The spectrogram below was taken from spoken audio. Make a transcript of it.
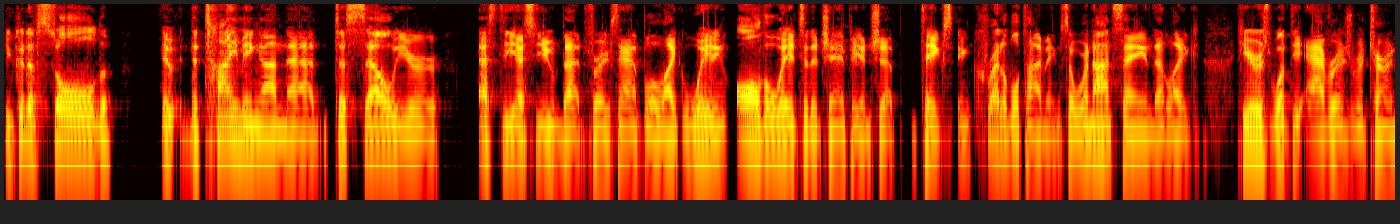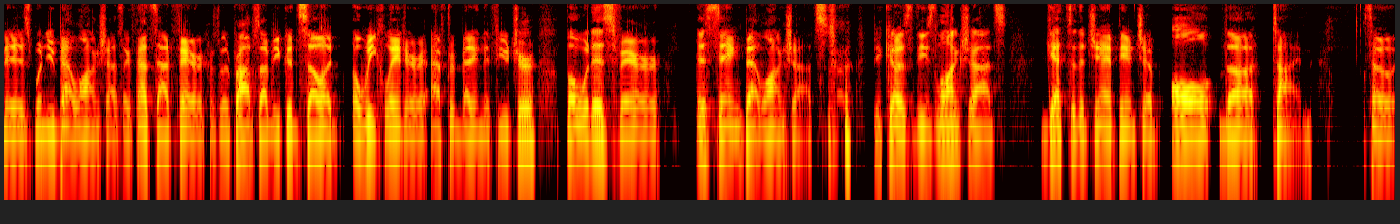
you could have sold it, the timing on that to sell your SDSU bet, for example, like waiting all the way to the championship takes incredible timing. So we're not saying that like here's what the average return is when you bet long shots. Like that's not fair because with a prop up you could sell it a week later after betting the future. But what is fair is saying bet long shots because these long shots get to the championship all the time. So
